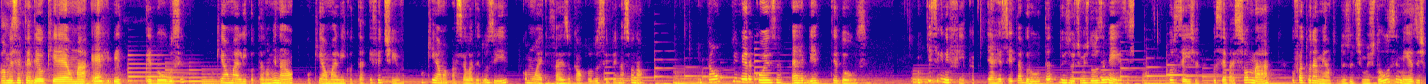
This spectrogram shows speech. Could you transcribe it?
Vamos entender o que é uma RBT12, o que é uma alíquota nominal, o que é uma alíquota efetiva, o que é uma parcela a deduzir, como é que faz o cálculo do Simples Nacional. Então, primeira coisa, RBT12. O que significa? É a receita bruta dos últimos 12 meses. Ou seja, você vai somar o faturamento dos últimos 12 meses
